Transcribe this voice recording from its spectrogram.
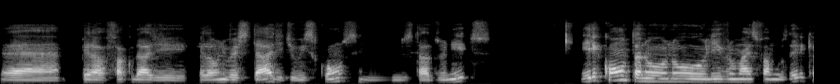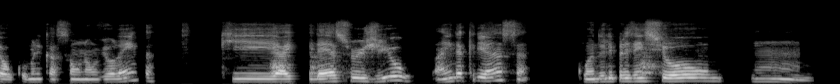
É, pela faculdade, pela Universidade de Wisconsin, nos Estados Unidos. Ele conta no, no livro mais famoso dele, que é o Comunicação Não Violenta, que a ideia surgiu ainda criança, quando ele presenciou um,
